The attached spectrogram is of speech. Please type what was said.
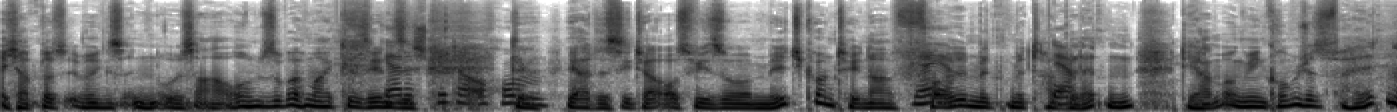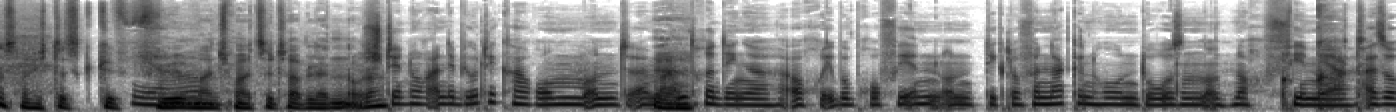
Ich habe das übrigens in den USA auch im Supermarkt gesehen. Ja, das steht da auch rum. Ja, das sieht ja aus wie so ein Milchcontainer voll ja, ja. Mit, mit Tabletten. Ja. Die haben irgendwie ein komisches Verhältnis, habe ich das Gefühl, manchmal zu Tabletten, oder? Es stehen noch Antibiotika rum und ähm, andere Dinge, auch Ibuprofen und Diclofenac in hohen Dosen und noch viel oh mehr. Gott. Also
